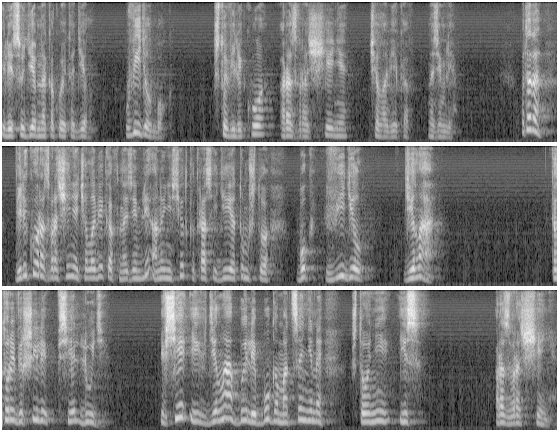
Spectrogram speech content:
или судебное какое-то дело. Увидел Бог, что велико развращение человеков на земле. Вот это велико развращение человеков на земле, оно несет как раз идею о том, что Бог видел дела, которые вершили все люди. И все их дела были Богом оценены, что они из развращение.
